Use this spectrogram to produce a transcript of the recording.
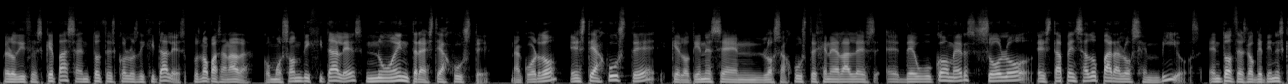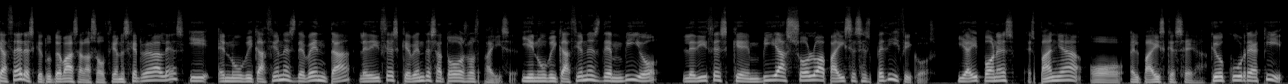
Pero dices, ¿qué pasa entonces con los digitales? Pues no pasa nada. Como son digitales, no entra este ajuste, ¿de acuerdo? Este ajuste, que lo tienes en los ajustes generales eh, de WooCommerce, solo está pensado para los envíos. Entonces, lo que tienes que hacer es que tú te vas a las opciones generales y en ubicaciones de venta le dices que vendes a todos los países. Y en ubicaciones de envío le dices que envía solo a países específicos. Y ahí pones España o el país que sea. ¿Qué ocurre aquí?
